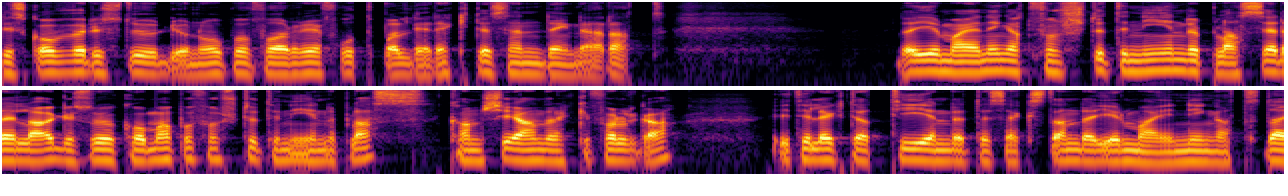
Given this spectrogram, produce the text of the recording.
Discovery-studio nå på forrige fotball-direktesending der at det gir mening at første til niendeplass er de laget som kommer på første til niendeplass, kanskje i annen rekkefølge. I tillegg til at tiende til sekstende gir mening at de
